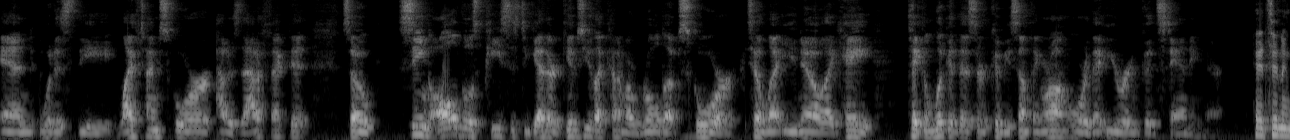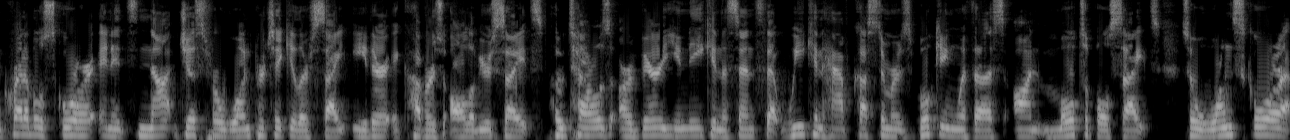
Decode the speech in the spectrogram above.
And what is the lifetime score? How does that affect it? So seeing all those pieces together gives you like kind of a rolled up score to let you know like, hey, take a look at this, there could be something wrong, or that you're in good standing there. It's an incredible score, and it's not just for one particular site either. It covers all of your sites. Hotels are very unique in the sense that we can have customers booking with us on multiple sites. So, one score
